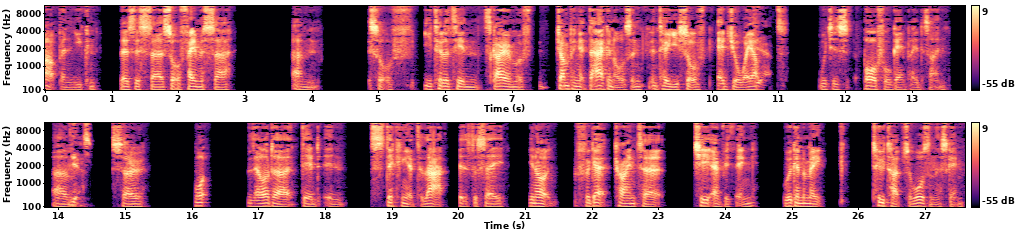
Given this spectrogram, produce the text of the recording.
up, and you can. There's this uh, sort of famous uh, um, sort of utility in Skyrim of jumping at diagonals and, until you sort of edge your way up, Yeah. which is awful gameplay design. Um, Yes. so, what Zelda did in sticking it to that is to say, you know, forget trying to cheat everything. We're going to make two types of walls in this game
